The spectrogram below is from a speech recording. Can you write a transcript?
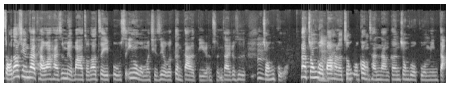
走到现在，台湾还是没有办法走到这一步，是因为我们其实有个更大的敌人存在，就是中国。那中国包含了中国共产党跟中国国民党。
